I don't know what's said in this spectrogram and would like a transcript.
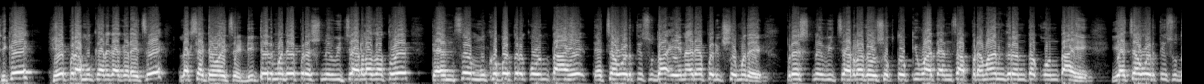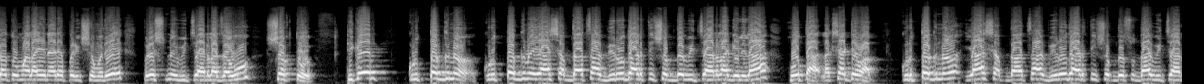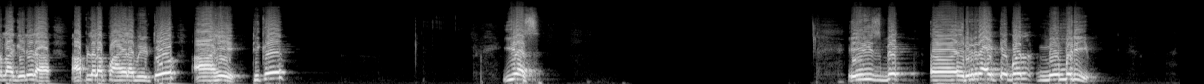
ठीक आहे? हे प्रामुख्याने काय करायचंय? लक्षात ठेवायचंय. डिटेलमध्ये प्रश्न विचारला जातोय. त्यांचं मुखपत्र कोणतं आहे? त्याच्यावरती सुद्धा येणाऱ्या परीक्षेमध्ये प्रश्न विचारला जाऊ शकतो किंवा त्यांचा प्रमाण ग्रंथ कोणता आहे? याच्यावरती सुद्धा तुम्हाला येणाऱ्या परीक्षेमध्ये प्रश्न विचारला जाऊ शकतो. ठीक आहे? कृतज्ञ कृतज्ञ या शब्दाचा विरोधार्थी शब्द विचारला गेलेला होता. लक्षात ठेवा. कृतज्ञ या शब्दाचा विरोधार्थी शब्द सुद्धा विचारला गेलेला आपल्याला पाहायला मिळतो आहे. ठीक आहे? Yes erasable rewritable memory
